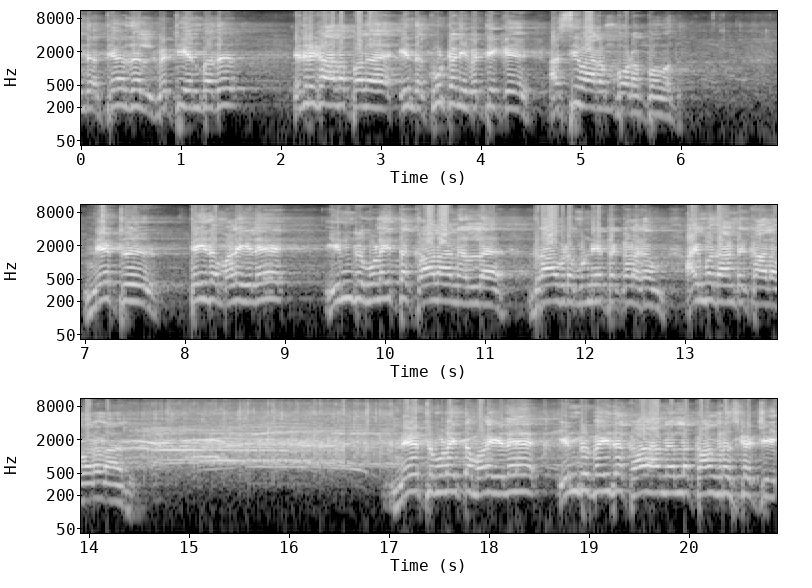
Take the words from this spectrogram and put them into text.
இந்த தேர்தல் வெற்றி என்பது எதிர்கால பல இந்த கூட்டணி வெற்றிக்கு அஸ்திவாரம் போட போவது. நேற்று பெய்த மழையிலே இன்று முளைத்த காலான் அல்ல திராவிட முன்னேற்ற கழகம் ஐம்பது ஆண்டு கால வரலாறு. நேற்று முளைத்த மழையிலே இன்று பெய்த காலான் அல்ல காங்கிரஸ் கட்சி.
